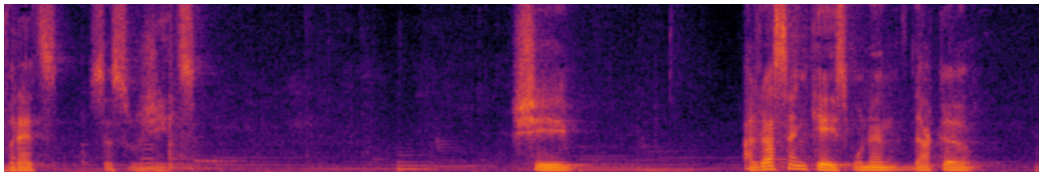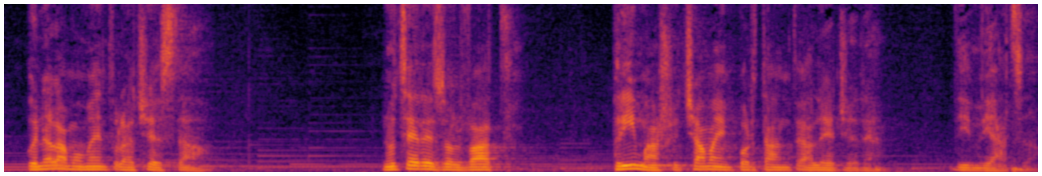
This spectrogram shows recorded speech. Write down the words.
vreți să slujiți. Și aș vrea să închei spunând, dacă până la momentul acesta nu ți-ai rezolvat prima și cea mai importantă alegere din viață,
